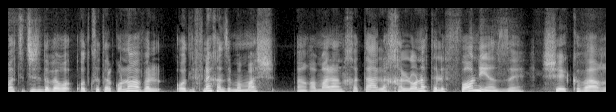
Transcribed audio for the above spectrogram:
רציתי שנדבר עוד קצת על קולנוע, אבל עוד לפני כן זה ממש הרמה להנחתה לחלון הטלפוני הזה, שכבר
